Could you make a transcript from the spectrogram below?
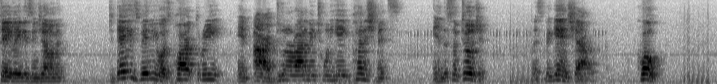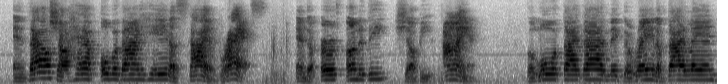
day, ladies and gentlemen. Today's video is part 3 in our Deuteronomy 28 punishments in the Septuagint. Let's begin, shall we? Quote, And thou shalt have over thy head a sky of brass, and the earth under thee shall be iron. The Lord thy God make the rain of thy land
